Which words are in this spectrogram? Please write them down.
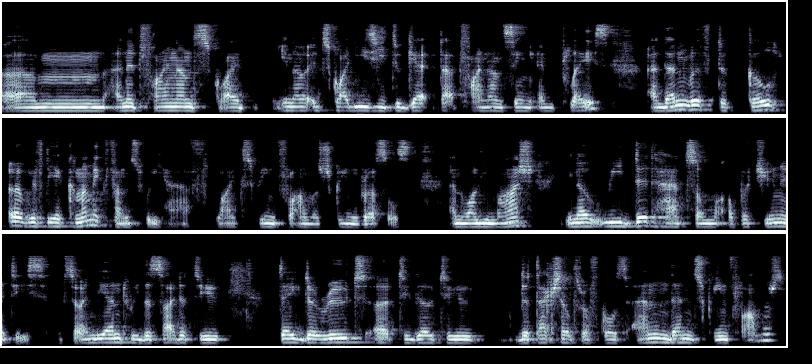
um, and it finance quite you know it's quite easy to get that financing in place. And then with the uh, with the economic funds we have like screen Flanders screen brussels and Wallimage you know we did had some opportunities. So in the end we decided to take the route uh, to go to the tax shelter of course and then screen Flanders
